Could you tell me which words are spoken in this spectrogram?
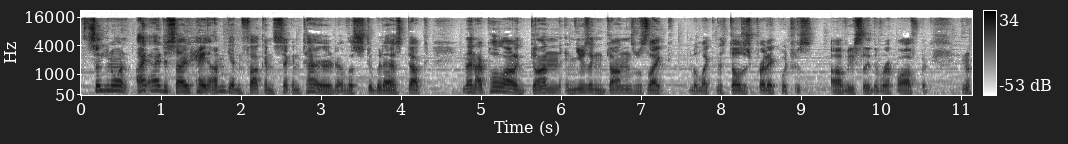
so you know what, I, I decide, hey, I'm getting fucking sick and tired of the stupid-ass duck, and then I pull out a gun, and using guns was like, like Nostalgia Critic, which was obviously the ripoff. But you know,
